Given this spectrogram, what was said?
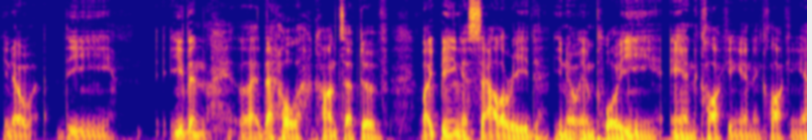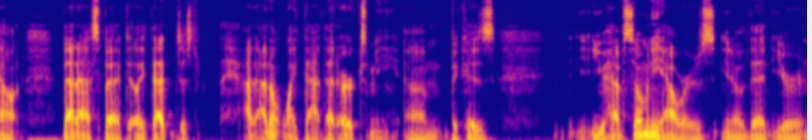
you know, the, even that whole concept of like being a salaried, you know, employee and clocking in and clocking out, that aspect, like that just, I, I don't like that. That irks me um, because you have so many hours, you know, that you're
